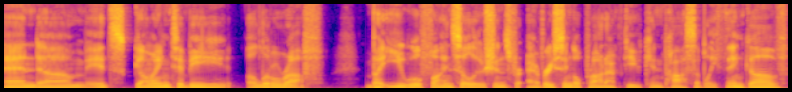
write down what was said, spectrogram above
and um, it's going to be a little rough but you will find solutions for every single product you can possibly think of,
